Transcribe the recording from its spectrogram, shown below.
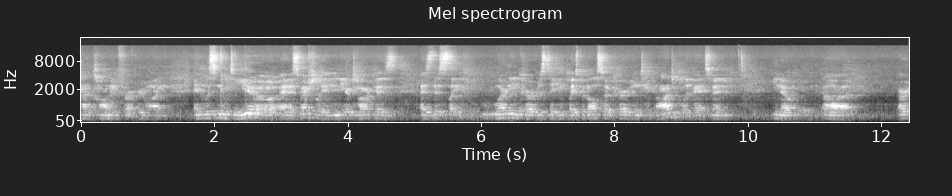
kind of common for everyone. And listening to you, and especially in your talk, as as this like learning curve is taking place, but also a curve in technological advancement, you know, uh, are,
